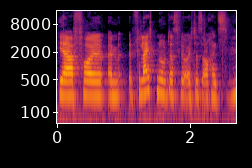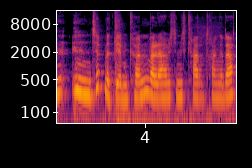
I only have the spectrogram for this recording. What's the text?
Ja, voll. Ähm, vielleicht nur, dass wir euch das auch als Tipp mitgeben können, weil da habe ich nämlich gerade dran gedacht.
